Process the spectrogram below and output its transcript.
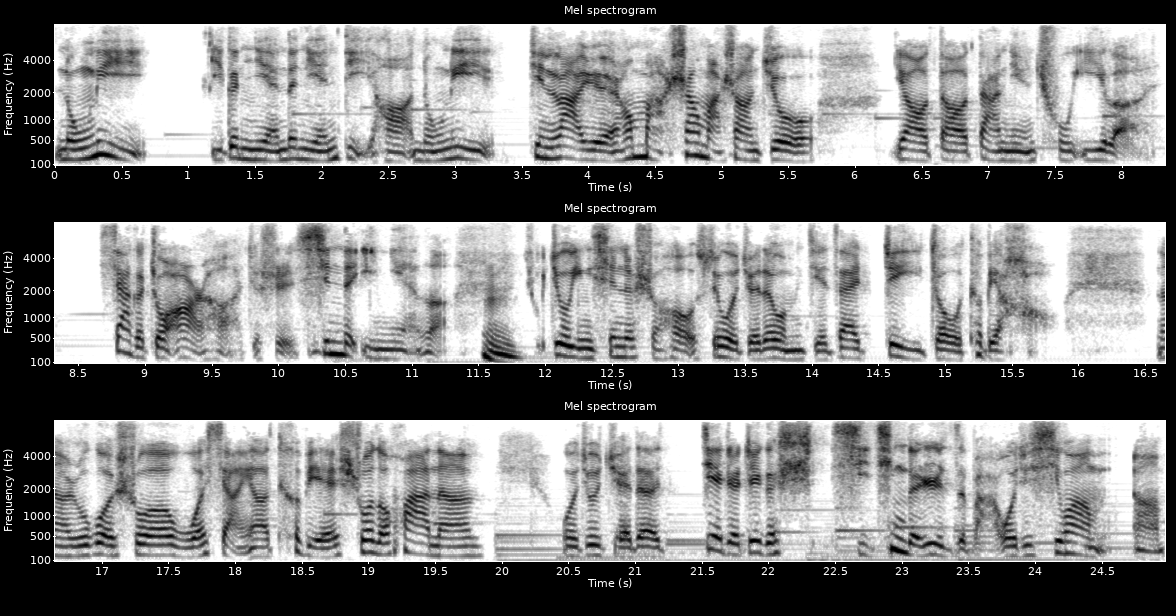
农历一个年的年底哈，农历进腊月，然后马上马上就要到大年初一了，下个周二哈就是新的一年了。嗯，就迎新的时候，所以我觉得我们节在这一周特别好。那如果说我想要特别说的话呢，我就觉得借着这个喜喜庆的日子吧，我就希望啊、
